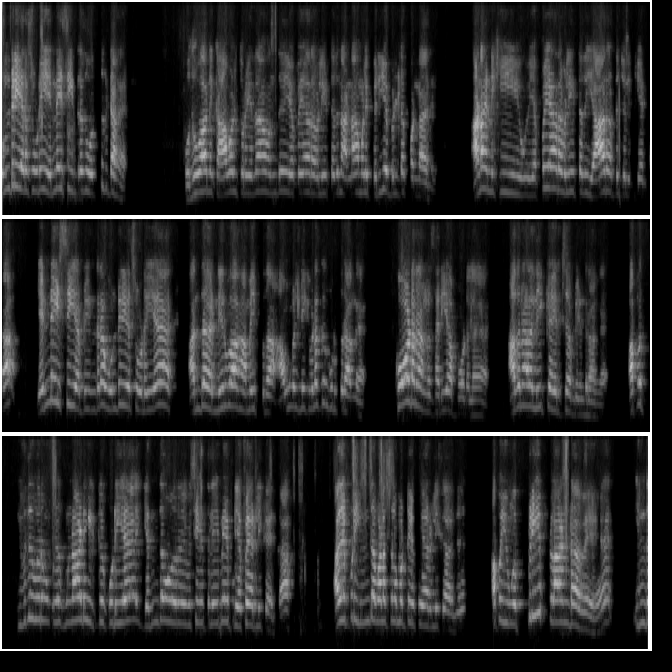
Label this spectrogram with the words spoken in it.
ஒன்றிய அரசுடைய என்ஐசின்றது ஒத்துக்கிட்டாங்க. பொதுவா காவல்துறை தான் வந்து எஃப்ஐஆர் வெளியிட்டதுன்னு அண்ணாமலை பெரிய பில்டப் பண்ணாரு. ஆனா இன்னைக்கு எஃப்ஐஆர் வெளியிட்டது யாரு அப்படின்னு சொல்லி கேட்டா என்ஐசி அப்படின்ற ஒன்றிய அரசுடைய அந்த நிர்வாக அமைப்பு தான். அவங்க இன்னைக்கு விளக்கம் கொடுக்குறாங்க. கோடை நாங்க சரியா போடல. அதனால லீக் ஆயிருச்சு அப்படின்றாங்க. அப்ப இது ஒரு முன்னாடி இருக்கக்கூடிய எந்த ஒரு விஷயத்திலயுமே இப்படி எஃப்ஐஆர் லீக் ஆயிருக்கா? அது எப்படி இந்த வழக்குல மட்டும் எஃப்ஐஆர் லீக் ஆகுது? அப்ப இவங்க ப்ரீ பிளான்டாவே இந்த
